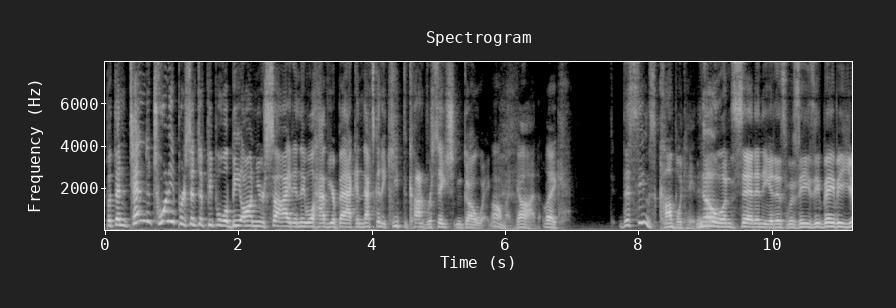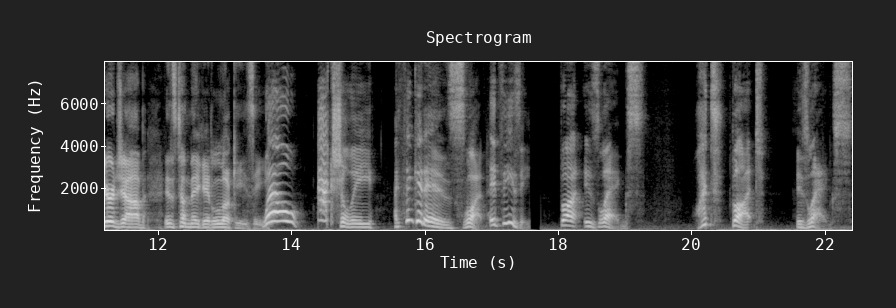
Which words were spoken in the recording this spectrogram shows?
but then 10 to 20% of people will be on your side and they will have your back, and that's going to keep the conversation going. oh my god. Like, this seems complicated. No one said any of this was easy, baby. Your job is to make it look easy. Well, actually, I think it is. What? It's easy. Butt is legs. What? Butt is legs.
